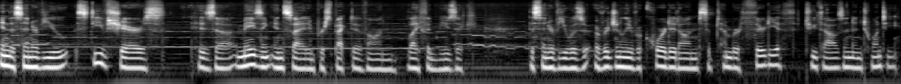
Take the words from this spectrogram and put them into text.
In this interview, Steve shares his uh, amazing insight and perspective on life and music this interview was originally recorded on September 30th, 2020.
